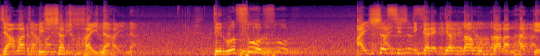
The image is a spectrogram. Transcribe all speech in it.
যে, আমার বিশ্বাস হয় না। যে রসুল আইসা সিদ্দিকার আনহাকে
